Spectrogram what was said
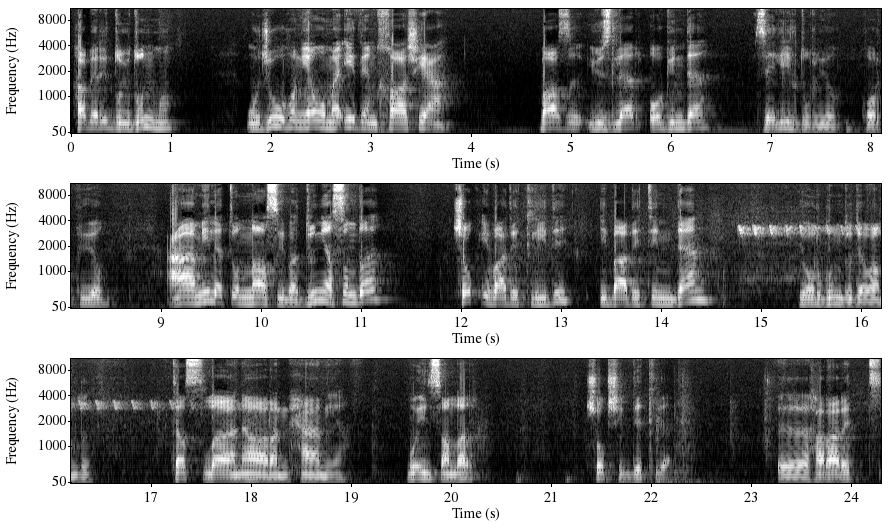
haberi duydun mu? Vucuhun yevme izin khâşi'a Bazı yüzler o günde zelil duruyor, korkuyor. Amiletun nasiba dünyasında çok ibadetliydi. İbadetinden yorgundu devamlı. Tasla naran hamiye. Bu insanlar çok şiddetli e, hararet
